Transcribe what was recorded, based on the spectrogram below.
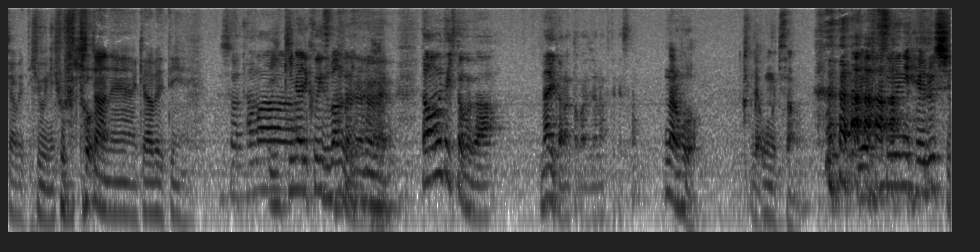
キャベティ急に振る来とたねキャベティン。それはたまいきなりクイズ番組。たま無敵とかがないからとかじゃなくてですか？なるほどじゃあ大貫さん。いや普通に減るし。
